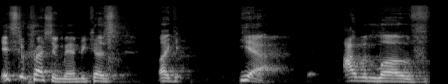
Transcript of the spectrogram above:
it's depressing, man, because like, yeah, I would love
